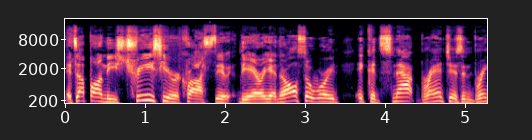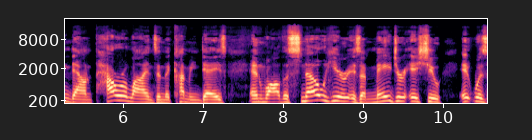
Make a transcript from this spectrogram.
It's up on these trees here across the, the area. And they're also worried it could snap branches and bring down power lines in the coming days. And while the snow here is a major issue, it was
